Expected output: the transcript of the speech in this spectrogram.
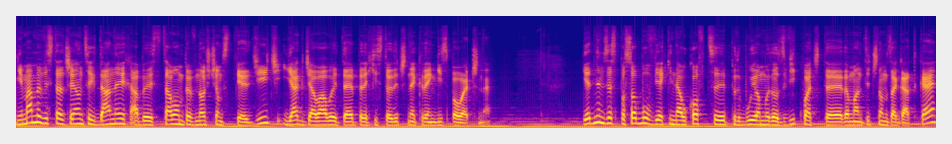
Nie mamy wystarczających danych, aby z całą pewnością stwierdzić, jak działały te prehistoryczne kręgi społeczne. Jednym ze sposobów, w jaki naukowcy próbują rozwikłać tę romantyczną zagadkę,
